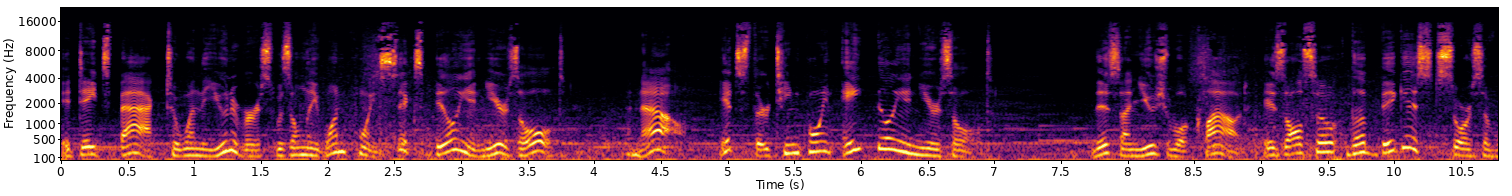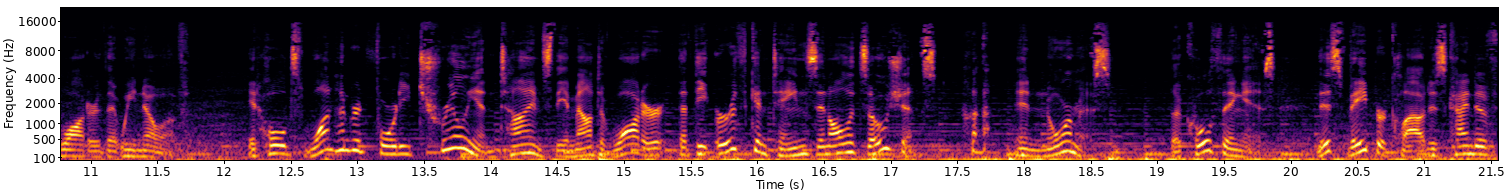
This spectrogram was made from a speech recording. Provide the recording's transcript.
It dates back to when the universe was only 1.6 billion years old, and now it's 13.8 billion years old. This unusual cloud is also the biggest source of water that we know of. It holds 140 trillion times the amount of water that the Earth contains in all its oceans. Enormous. The cool thing is, this vapor cloud is kind of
